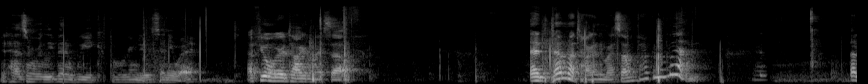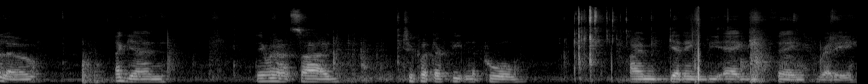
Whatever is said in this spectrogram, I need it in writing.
It hasn't really been a week, but we're gonna do this anyway. I feel weird talking to myself. And I'm not talking to myself, I'm talking to them. Hello. Again. They went outside to put their feet in the pool. I'm getting the egg thing ready.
